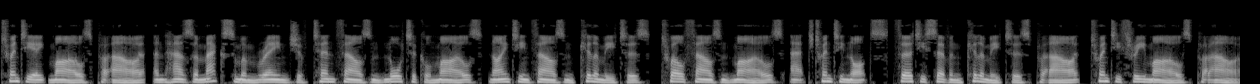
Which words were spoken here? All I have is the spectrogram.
28 miles per hour, and has a maximum range of 10,000 nautical miles 19,000 km, 12,000 miles at 20 knots 37 km per hour, 23 miles per hour.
